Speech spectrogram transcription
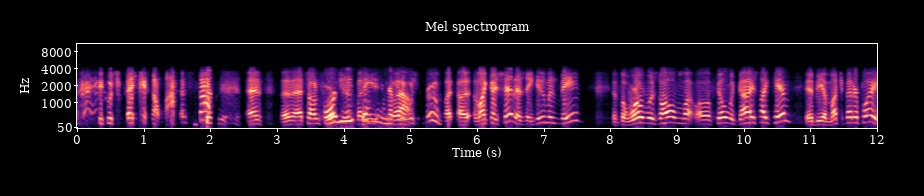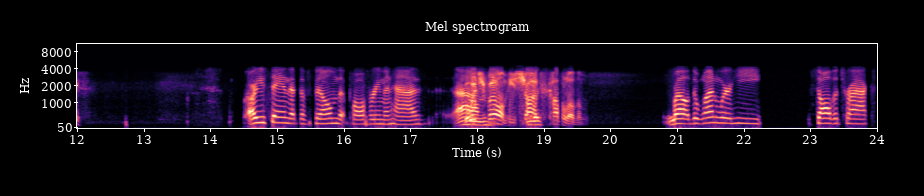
he was faking a lot of stuff, and uh, that's unfortunate. But he, but it was true. But uh, like I said, as a human being, if the world was all uh, filled with guys like him, it'd be a much better place. are you saying that the film that paul freeman has um, Which film? He shot was- a couple of them. Well, the one where he saw the tracks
